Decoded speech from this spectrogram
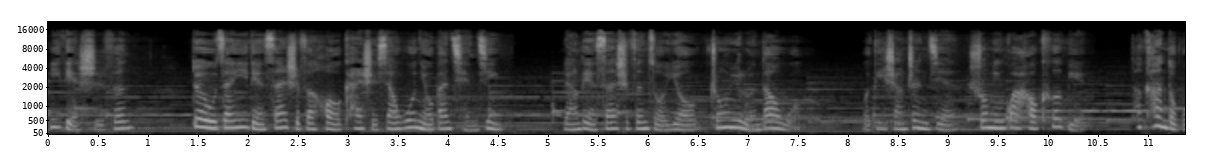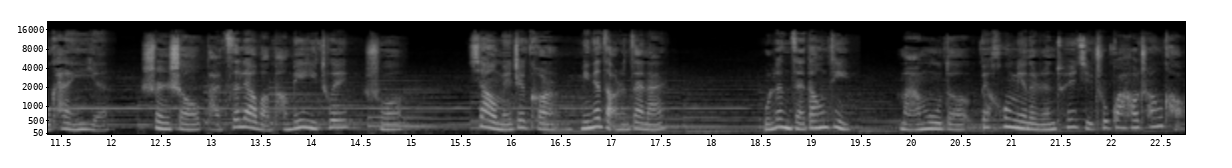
一点十分，队伍在一点三十分后开始像蜗牛般前进。两点三十分左右，终于轮到我。我递上证件，说明挂号科别。他看都不看一眼，顺手把资料往旁边一推，说：“下午没这科，明天早上再来。”我愣在当地，麻木地被后面的人推挤出挂号窗口。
